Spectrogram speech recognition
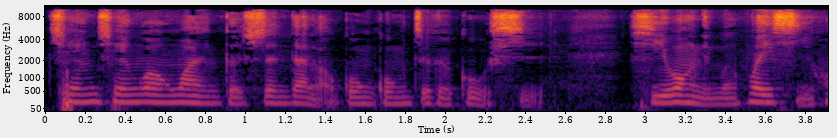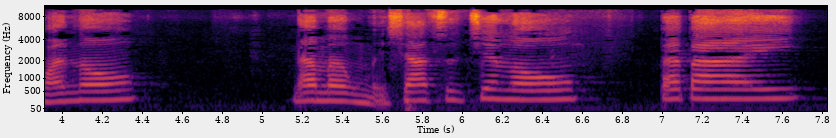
千千万万个圣诞老公公这个故事，希望你们会喜欢哦。那么我们下次见喽，拜拜。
